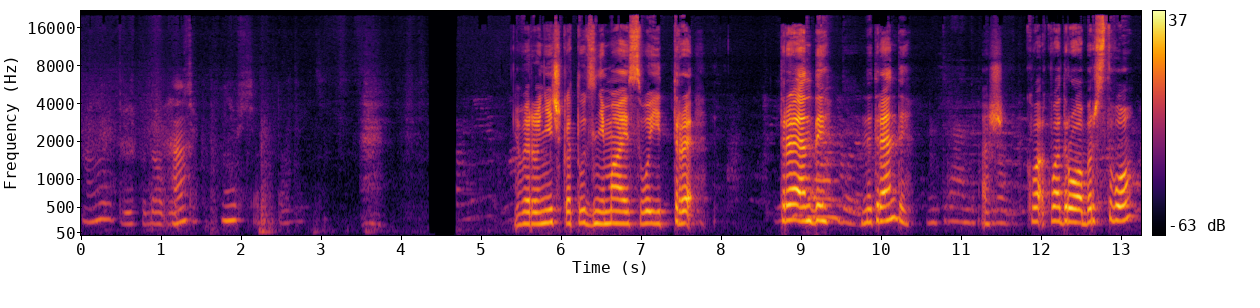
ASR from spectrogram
Мені тобі подобається. Мені все подобається. Веронічка тут знімає свої тре... тренди. Тренди. Не тренди? Не тренди. Аж квадроберство.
